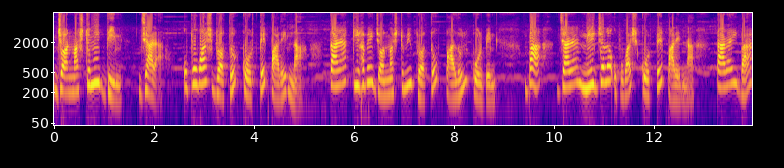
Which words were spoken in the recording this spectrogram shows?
জন্মাষ্টমীর দিন যারা উপবাস ব্রত করতে পারেন না, তারা কীভাবে জন্মাষ্টমী ব্রত পালন করবেন বা যারা নির্জলা উপবাস করতে পারেন না, তারাই বা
